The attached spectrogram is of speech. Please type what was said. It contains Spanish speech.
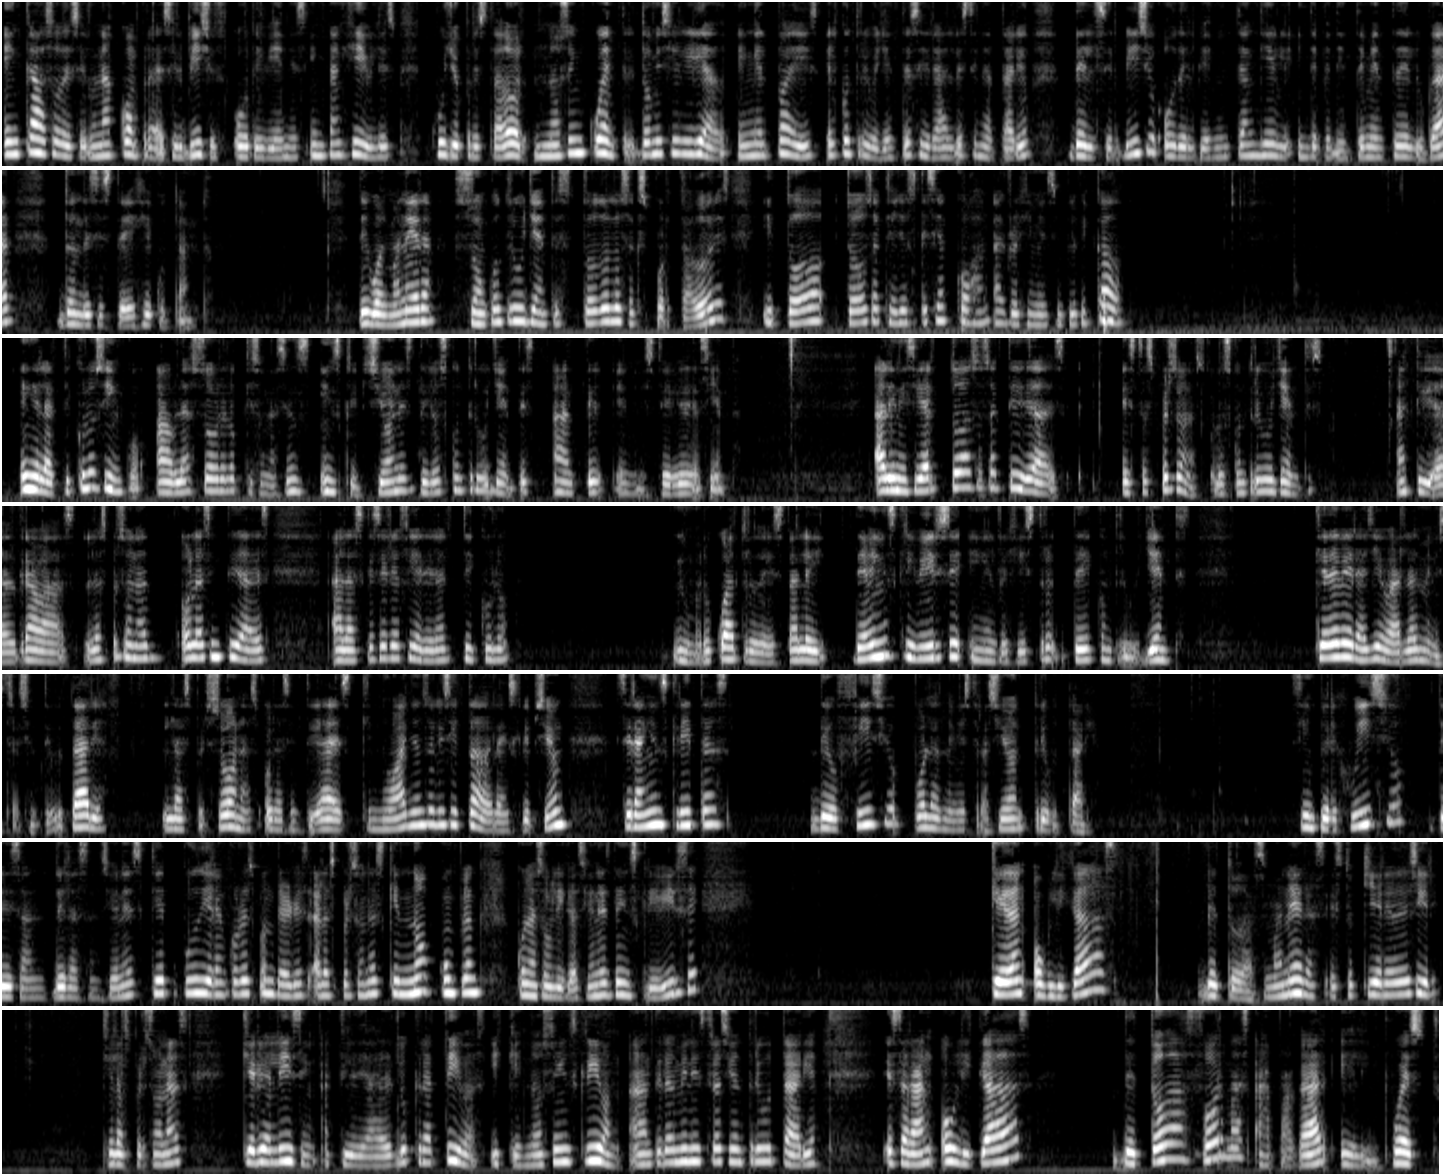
En caso de ser una compra de servicios o de bienes intangibles, cuyo prestador no se encuentre domiciliado en el país, el contribuyente será el destinatario del servicio o del bien intangible independientemente del lugar donde se esté ejecutando. De igual manera, son contribuyentes todos los exportadores y todos aquellos que se acojan al régimen simplificado. En el artículo 5 habla sobre lo que son las inscripciones de los contribuyentes ante el Ministerio de Hacienda. Al iniciar todas sus actividades, estas personas, los contribuyentes, actividades grabadas, las personas o las entidades a las que se refiere el artículo número 4 de esta ley, deben inscribirse en el registro de contribuyentes que deberá llevar la Administración Tributaria. Las personas o las entidades que no hayan solicitado la inscripción serán inscritas de oficio por la Administración Tributaria, sin perjuicio de, de, las sanciones que pudieran corresponderles a las personas que no cumplan con las obligaciones de inscribirse, quedan obligadas de todas maneras. Esto quiere decir que las personas que realicen actividades lucrativas y que no se inscriban ante la Administración Tributaria estarán obligadas de todas formas a pagar el impuesto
